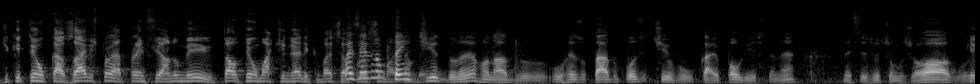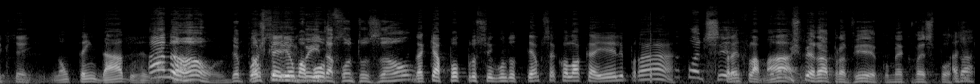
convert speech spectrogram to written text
de que tem o Casares para enfiar no meio e tal, tem o Martinelli que vai se Mas ele não tem também. tido, né, Ronaldo, o resultado positivo, o Caio Paulista, né? Nesses últimos jogos. O que, que tem? Não tem dado resultado. Ah, não. Depois então, que seria ele uma boa... da contusão. Daqui a pouco, para o segundo tempo, você coloca ele para. Pode ser. Inflamar. Vamos esperar para ver como é que vai se portar.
